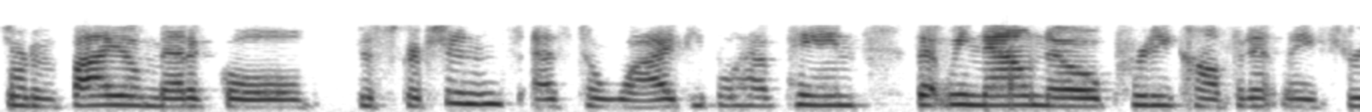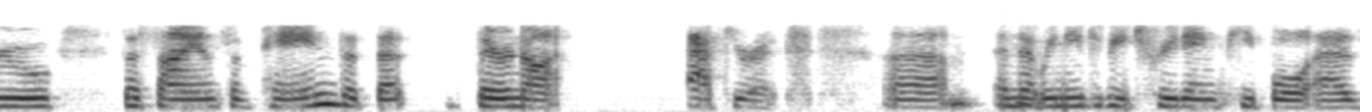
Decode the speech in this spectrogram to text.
sort of biomedical descriptions as to why people have pain that we now know pretty confidently through the science of pain that, that they're not accurate. Um, and that we need to be treating people as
